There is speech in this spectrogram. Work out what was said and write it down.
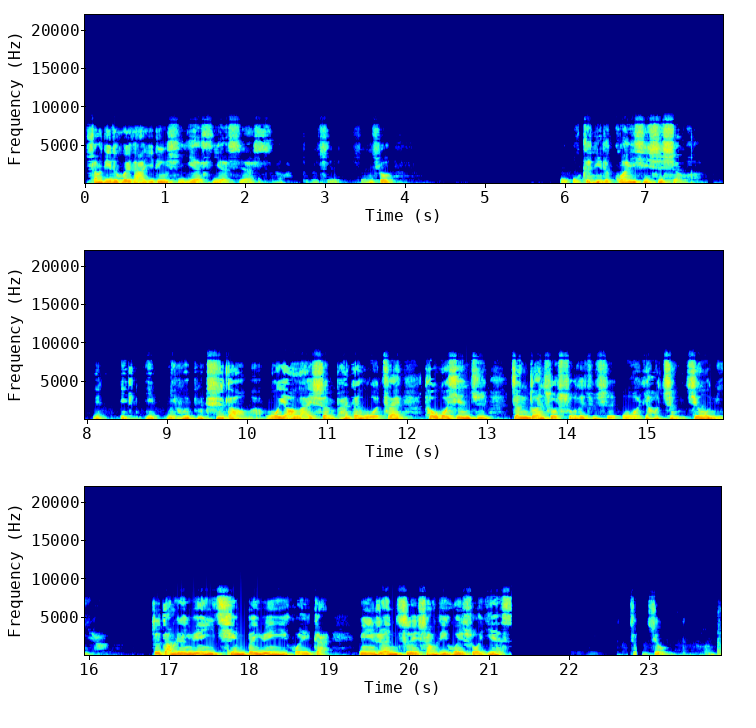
上帝的回答一定是 yes yes yes 啊！就是神说，我我跟你的关系是什么？你你你你会不知道吗？我要来审判，但我在透过先知整段所说的就是我要拯救你啊！所以当人愿意谦卑、愿意悔改、愿意认罪，上帝会说 yes，我会拯救你。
